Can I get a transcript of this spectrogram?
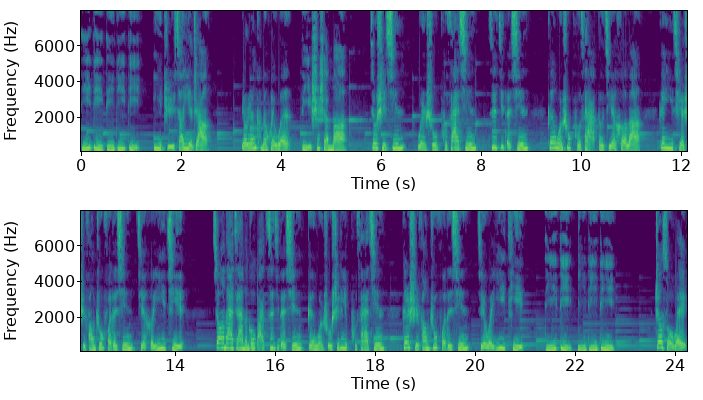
底底底底底，一直消业障。有人可能会问。底是什么？就是心，文殊菩萨心，自己的心，跟文殊菩萨都结合了，跟一切十方诸佛的心结合一起。希望大家能够把自己的心跟文殊师利菩萨心，跟十方诸佛的心结为一体。底底底底底，正所谓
